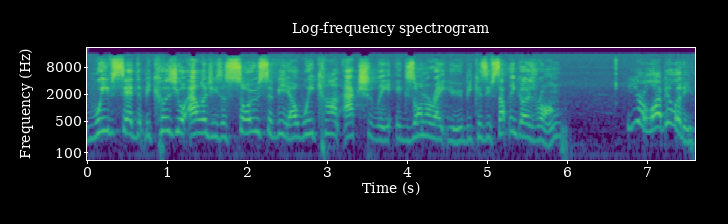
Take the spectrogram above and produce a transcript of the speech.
we've said that because your allergies are so severe, we can't actually exonerate you because if something goes wrong, you're a liability.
